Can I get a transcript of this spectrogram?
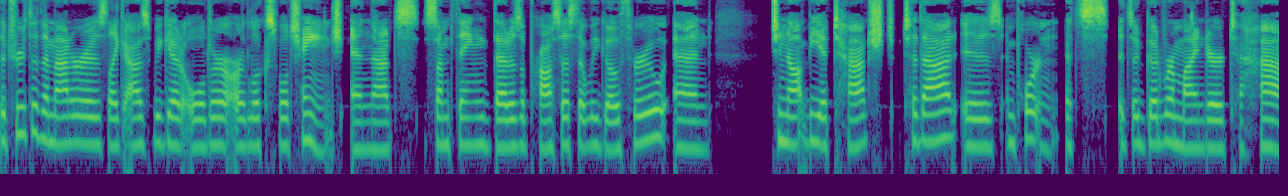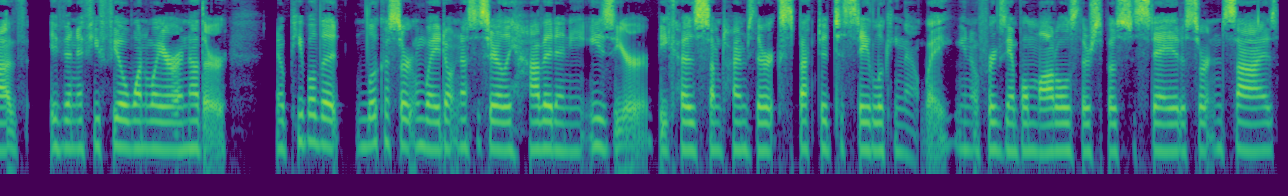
the truth of the matter is like as we get older our looks will change. And that's something that is a process that we go through. And to not be attached to that is important. It's it's a good reminder to have even if you feel one way or another. You know people that look a certain way don't necessarily have it any easier because sometimes they're expected to stay looking that way. You know for example models they're supposed to stay at a certain size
